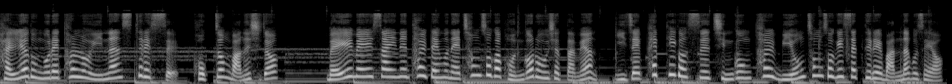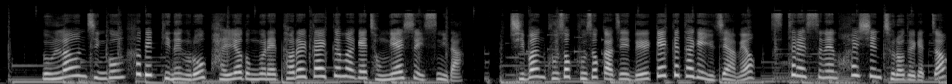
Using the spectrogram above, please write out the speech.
반려동물의 털로 인한 스트레스, 걱정 많으시죠? 매일매일 쌓이는 털 때문에 청소가 번거로우셨다면 이제 페피거스 진공 털 미용 청소기 세트를 만나보세요. 놀라운 진공 흡입 기능으로 반려동물의 털을 깔끔하게 정리할 수 있습니다. 집안 구석구석까지 늘 깨끗하게 유지하며 스트레스는 훨씬 줄어들겠죠?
